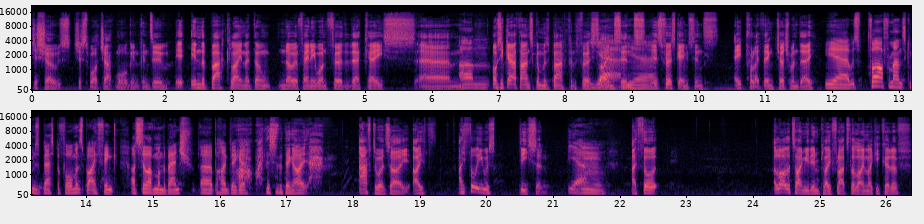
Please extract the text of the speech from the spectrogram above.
just shows just what Jack Morgan can do. In the back line, I don't know if anyone furthered their case. Um, Um, obviously, Gareth Anscombe was back for the first Yeah. time since Yeah. his first game since April, I think, Judgment Day. yeah, it was far from Anscombe's best performance, but I think I'd still have him on the bench uh, behind Biggar. Ah, This is the thing. I afterwards, I I I thought he was decent. yeah. Hmm. I thought a lot of the time he didn't play flat to the line like he could have.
